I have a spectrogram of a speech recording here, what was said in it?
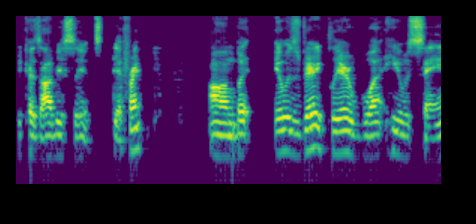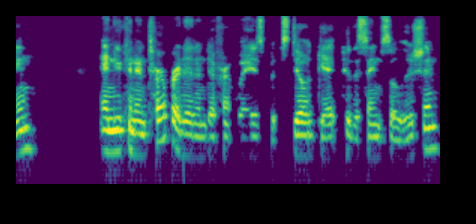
because obviously it's different. Um, but it was very clear what he was saying. and you can interpret it in different ways, but still get to the same solution,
